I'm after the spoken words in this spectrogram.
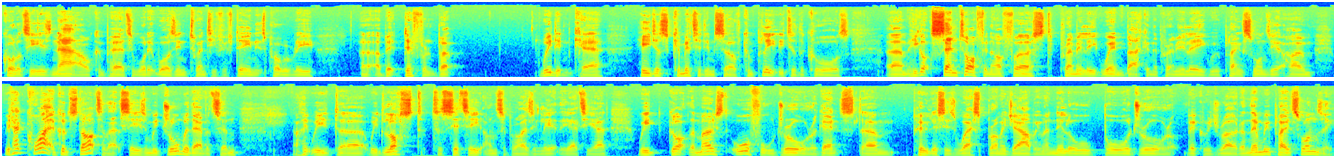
quality is now compared to what it was in 2015. It's probably a, a bit different, but we didn't care. He just committed himself completely to the cause. Um, he got sent off in our first Premier League win back in the Premier League. We were playing Swansea at home. We'd had quite a good start to that season. We'd drawn with Everton. I think we'd uh, we'd lost to City, unsurprisingly, at the Etihad. We'd got the most awful draw against um, Pulis's West Bromwich Albion, a nil-all bore draw at Vicarage Road, and then we played Swansea,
